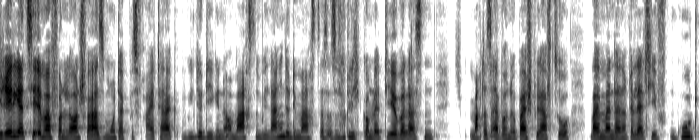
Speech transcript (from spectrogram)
rede jetzt hier immer von Launchphase Montag bis Freitag. Wie du die genau machst und wie lange du die machst, das ist wirklich komplett dir überlassen. Ich mache das einfach nur beispielhaft so, weil man dann relativ gut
